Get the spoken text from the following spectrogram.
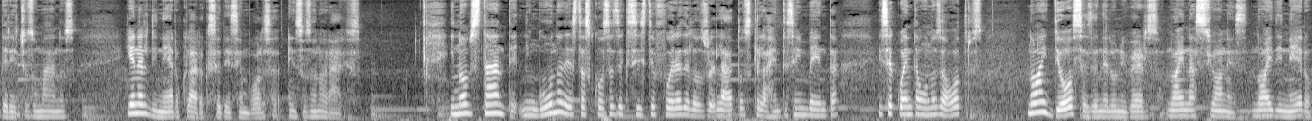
derechos humanos y en el dinero, claro, que se desembolsa en sus honorarios. Y no obstante, ninguna de estas cosas existe fuera de los relatos que la gente se inventa y se cuenta unos a otros. No hay dioses en el universo, no hay naciones, no hay dinero,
